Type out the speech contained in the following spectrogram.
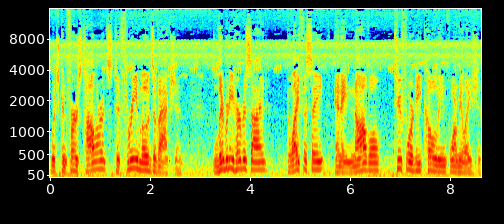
which confers tolerance to three modes of action Liberty herbicide, glyphosate, and a novel 2,4-D choline formulation.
